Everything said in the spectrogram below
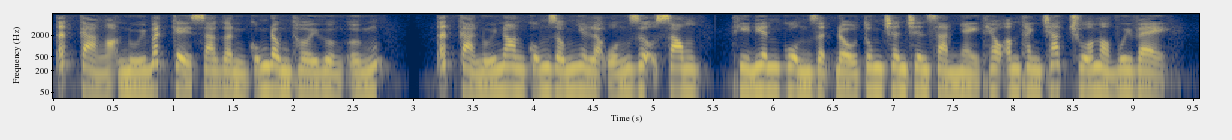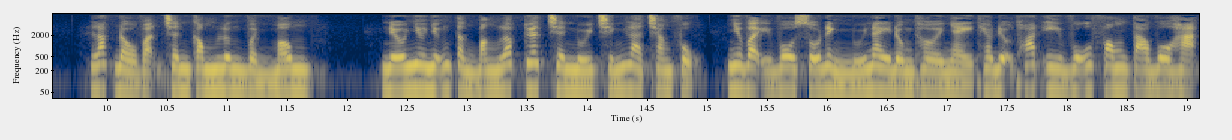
tất cả ngọn núi bất kể xa gần cũng đồng thời hưởng ứng. Tất cả núi non cũng giống như là uống rượu xong, thì điên cuồng giật đầu tung chân trên sàn nhảy theo âm thanh chát chúa mà vui vẻ lắc đầu vặn chân cong lưng vểnh mông. Nếu như những tầng băng lớp tuyết trên núi chính là trang phục, như vậy vô số đỉnh núi này đồng thời nhảy theo điệu thoát y vũ phong tao vô hạn.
